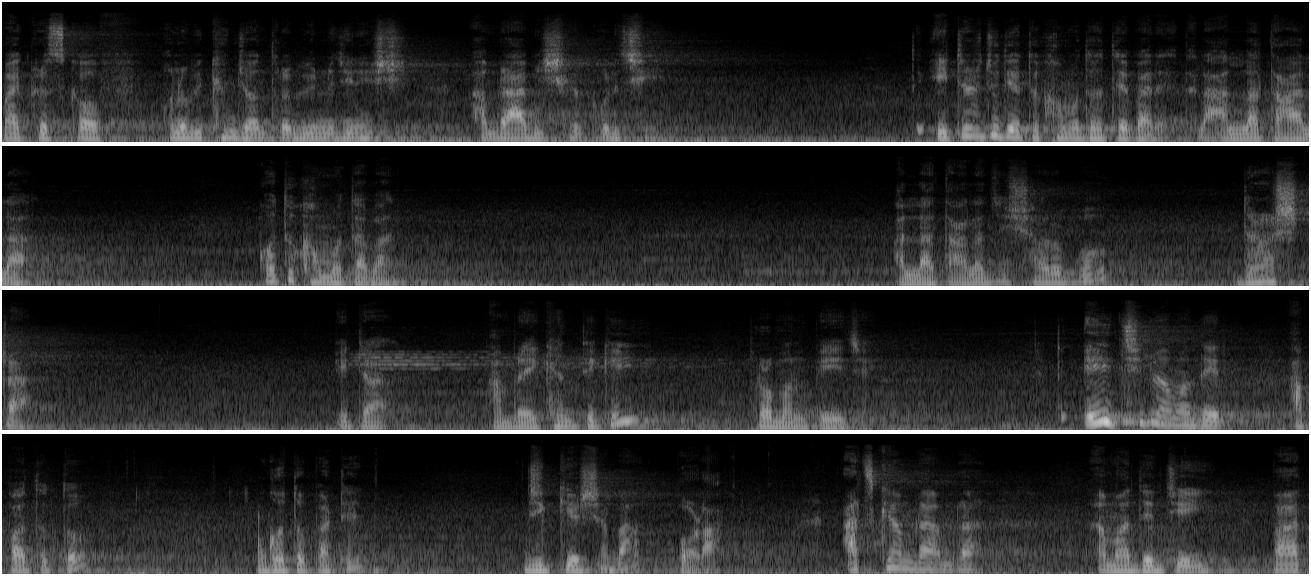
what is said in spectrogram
মাইক্রোস্কোপ অনুবীক্ষণ যন্ত্র, বিভিন্ন জিনিস আমরা আবিষ্কার করেছি। তো এটার যদি এত ক্ষমতা হতে পারে, তাহলে আল্লাহ তালা কত ক্ষমতাবান? আল্লাহ তালা যে সর্বদ্রষ্টা এটা আমরা এখান থেকেই প্রমাণ পেয়ে যাই। তো এই ছিল আমাদের আপাতত গত পাঠের জিজ্ঞাসা বা পড়া। আজকে আমরা আমরা আমাদের যেই পাঠ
